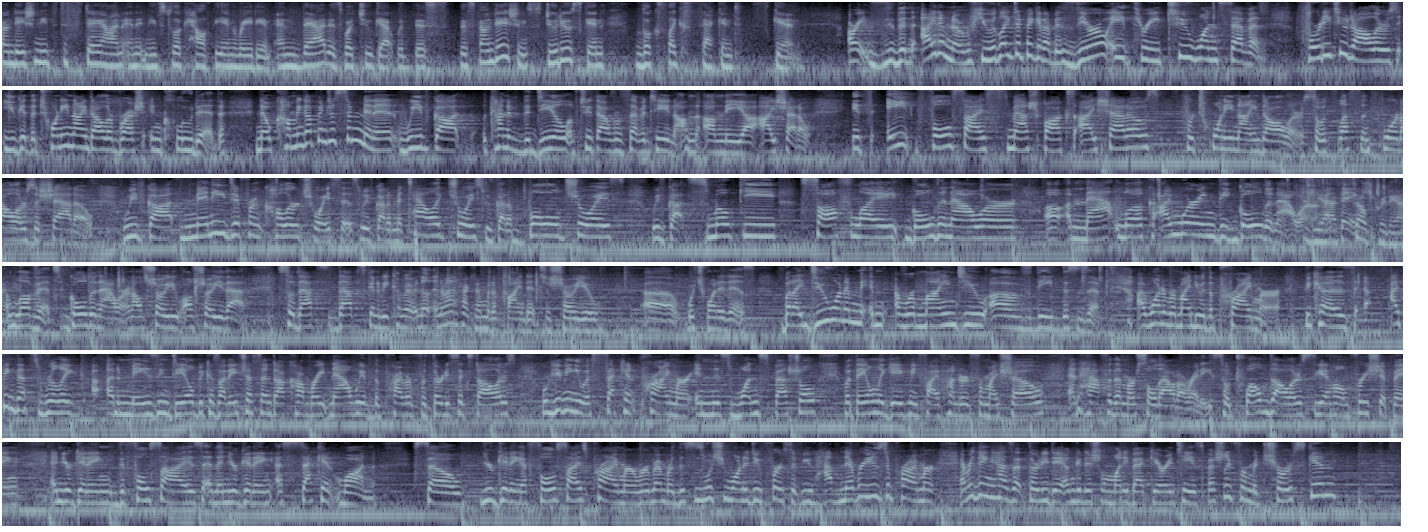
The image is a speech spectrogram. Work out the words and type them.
Foundation needs to stay on and it needs to look healthy and radiant. And that is what you get with this, this foundation. Studio Skin looks like second skin. All right, the item number, if you would like to pick it up, is 083217. $42, you get the $29 brush included. Now, coming up in just a minute, we've got kind of the deal of 2017 on, the- on the uh, eyeshadow. It's eight full-size Smashbox eyeshadows for $29, so it's less than $4 a shadow. We've got many different color choices. We've got a metallic choice, we've got a bold choice, we've got smoky, soft light, golden hour, uh, a matte look. I'm wearing the golden hour, Yeah, I it's think. so pretty on I love it, golden hour, and I'll show you, I'll show you that. So that's, that's gonna be coming. And a matter of fact, I'm gonna find it to show you uh, which one it is. But I do want to remind you of the, this is it. I want to remind you of the primer because I think that's really an amazing deal because on hsn.com right now we have the primer for $36. We're giving you a second primer in this one special, but they only gave me 500 for my show and half of them are sold out already. So $12 to get home, free shipping, and you're getting the full size and then you're getting a second one. So you're getting a full-size primer. Remember, this is what you want to do first. If you have never used a primer, everything has that 30-day unconditional money-back guarantee, especially for mature skin.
